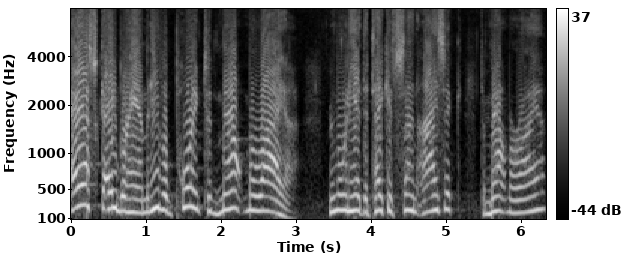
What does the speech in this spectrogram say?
ask Abraham, and he will point to Mount Moriah. Remember when he had to take his son Isaac to Mount Moriah?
